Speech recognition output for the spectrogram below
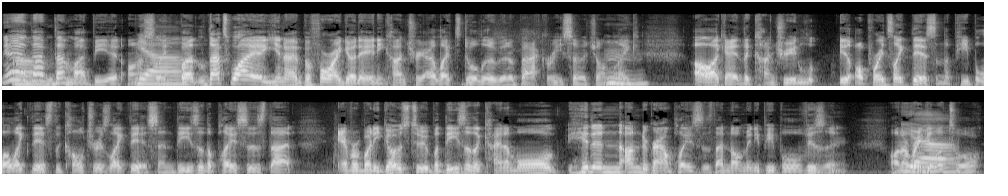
Yeah, that that might be it, honestly. Um, yeah. But that's why you know before I go to any country, I like to do a little bit of back research on like, Mm. oh, okay, the country it operates like this, and the people are like this, the culture is like this, and these are the places that everybody goes to, but these are the kind of more hidden underground places that not many people visit on a regular tour.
